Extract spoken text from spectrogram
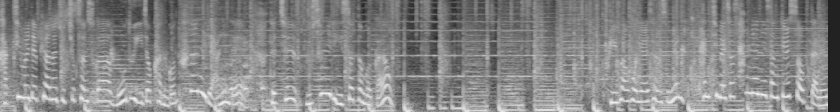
각 팀을 대표하는 주축 선수가 모두 이적하는 건 흔한 일이 아닌데 대체 무슨 일이 있었던 걸까요? 귀화 혼혈 선수는 한 팀에서 3년 이상 뛸 수 없다는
